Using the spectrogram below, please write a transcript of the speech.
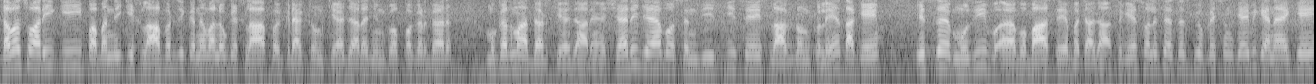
ڈبل سواری کی پابندی کی خلاف ورزی کرنے والوں کے خلاف کریک ڈاؤن کیا جا رہا ہے، جن کو پکڑ کر مقدمہ درج کیا جا رہے ہیں۔ شہری جو ہے وہ سنجیدگی سے اس لاک ڈاؤن کو لیں تاکہ اس موزی وبا سے بچا جا سکے۔ اس والے سے ایس ایس پی آپریشن کا یہ بھی کہنا ہے کہ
